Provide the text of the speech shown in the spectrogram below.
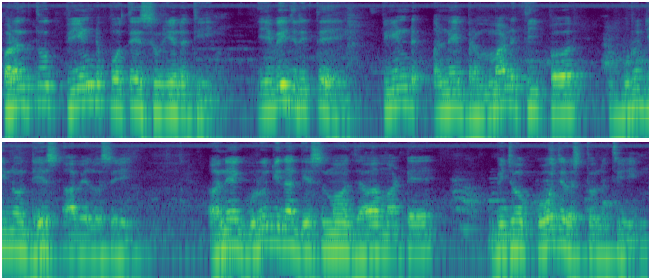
પરંતુ પિંડ પોતે સૂર્ય નથી. એવી જ રીતે પિંડ અને બ્રહ્માંડથી પર ગુરુજીનો દેશ આવેલો છે અને ગુરુજીના દેશમાં જવા માટે બીજો કોઈ જ રસ્તો નથી.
